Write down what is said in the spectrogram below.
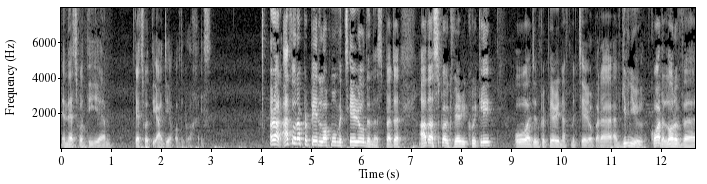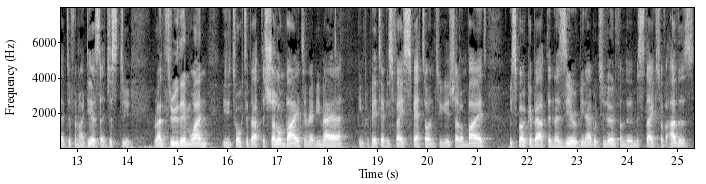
and that's what the um, that's what the idea of the bracha is. All right, I thought I prepared a lot more material than this, but uh, either I spoke very quickly or I didn't prepare enough material. But uh, I've given you quite a lot of uh, different ideas. So just to run through them, one you talked about the shalom bayit and Rabbi Meir being prepared to have his face spat on to shalom bayit. We spoke about the Nazir being able to learn from the mistakes of others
